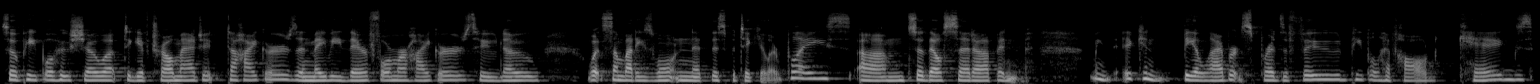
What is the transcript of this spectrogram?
So people who show up to give trail magic to hikers and maybe they're former hikers who know what somebody's wanting at this particular place. Um, so they'll set up and I mean, it can be elaborate spreads of food. People have hauled kegs,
